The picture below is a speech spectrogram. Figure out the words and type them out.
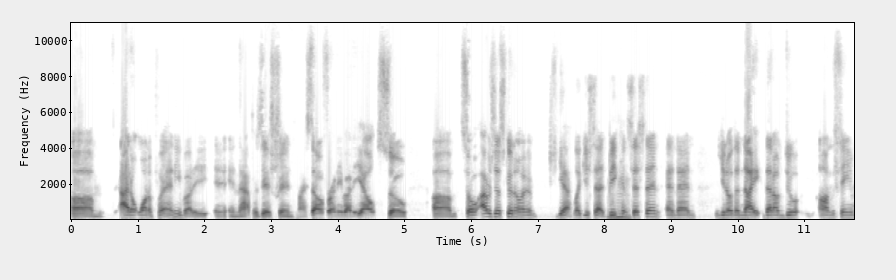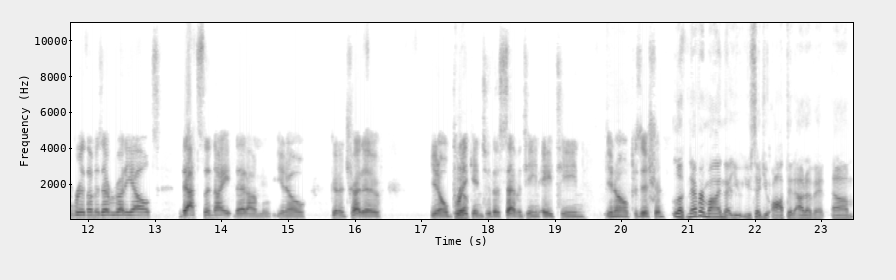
um i don't want to put anybody in, in that position myself or anybody else so um so i was just gonna yeah like you said be Mhm. consistent and then you know the night that i'm doing on the same rhythm as everybody else that's the night that i'm you know gonna try to you know break into the 17 18 you know position Look, never mind that you, you said you opted out of it. Um,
